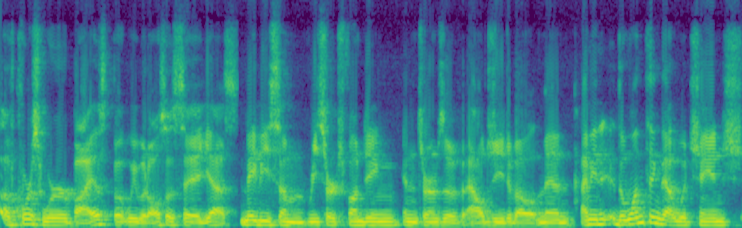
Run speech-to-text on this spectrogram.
Of course, we're biased, but we would also say yes, maybe some research funding in terms of algae development. I mean, the one thing that would change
